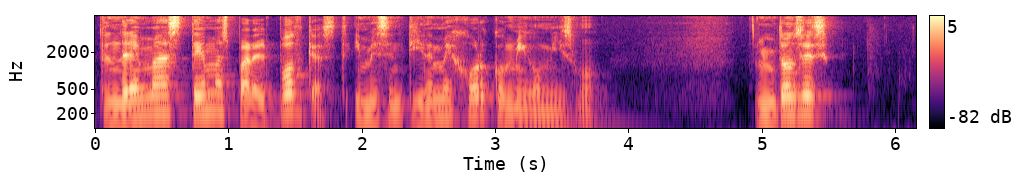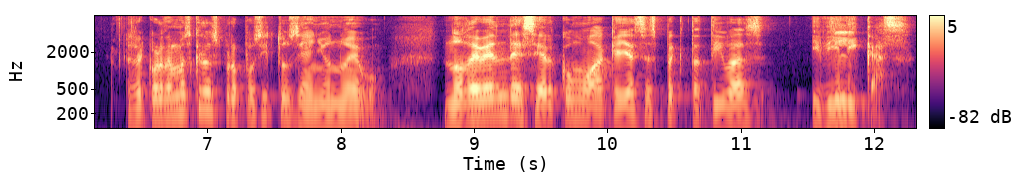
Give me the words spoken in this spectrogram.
tendré más temas para el podcast y me sentiré mejor conmigo mismo. Entonces, recordemos que los propósitos de año nuevo no deben de ser como aquellas expectativas idílicas,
